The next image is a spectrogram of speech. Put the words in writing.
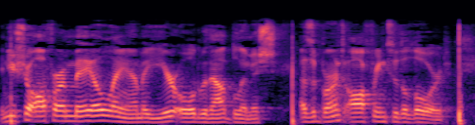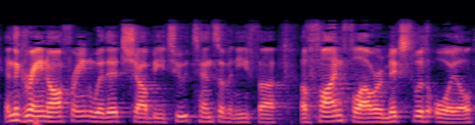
and you shall offer a male lamb a year old without blemish as a burnt offering to the Lord. And the grain offering with it shall be two tenths of an ephah of fine flour mixed with oil,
